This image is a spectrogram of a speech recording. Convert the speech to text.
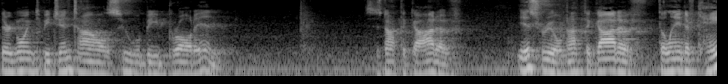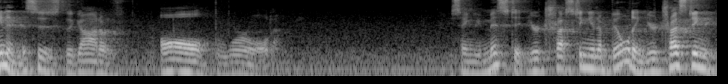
There are going to be Gentiles who will be brought in. This is not the God of Israel, not the God of the land of Canaan. This is the God of all the world. He's saying you missed it. You're trusting in a building, you're trusting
